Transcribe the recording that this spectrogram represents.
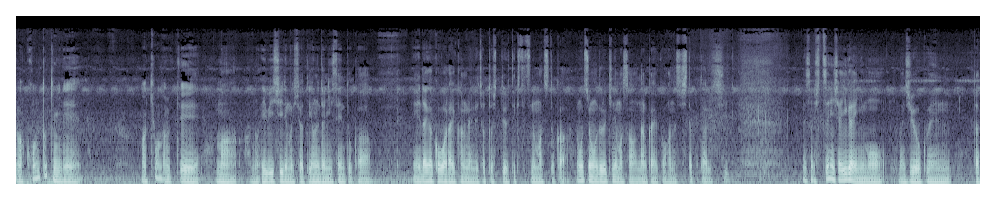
ど、まあ、この時にね、まあ、今日なんて、まあ、あの ABC でも一緒だった米田2000とか、えー、大学お笑い関連でちょっと知ってる適切の街とかもちろん踊るキネマさんは何回かお話ししたことあるし。でその出演者以外にも、まあ、10億円だっ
